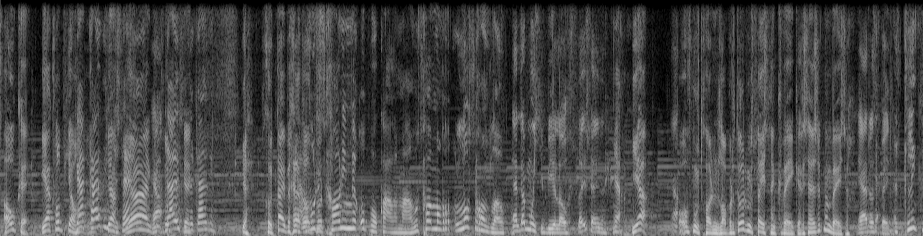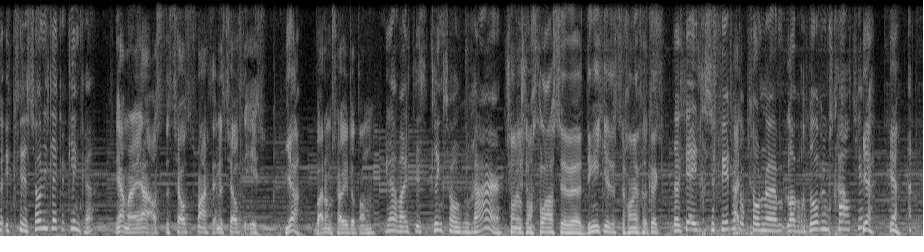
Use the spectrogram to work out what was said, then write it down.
Oké. Okay. Ja, klopt. Ja, ja kuikentjes, ja, hè? Ja, ja. Duizenden kuikentjes. Ja, goed. Nou, je begrijpt ja, we moeten het gewoon niet meer ophokken allemaal. We moeten gewoon maar los rondlopen. Ja, dan moet je biologisch vlees eten. Ja. Ja. ja. Of moet gewoon in het laboratorium vlees gaan kweken. Daar zijn ze ook mee bezig. Ja, dat is beter. Het klinkt, ik vind het zo niet lekker klinken. Ja, maar ja, als het hetzelfde smaakt en hetzelfde is. Ja. Waarom zou je dat dan... Ja, maar het, is, het klinkt zo raar. Zo'n zo glazen uh, dingetje dat ze gewoon even... Dat, dat je eten geserveerd wordt op zo'n uh, laboratoriumschaaltje. Ja, ja.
